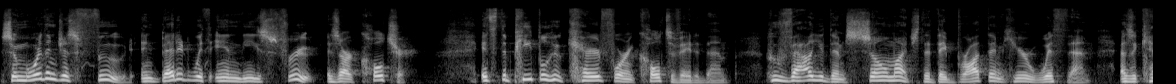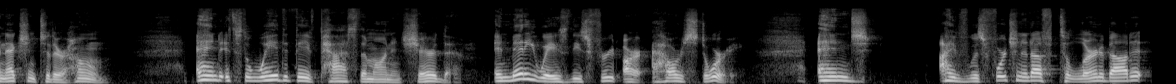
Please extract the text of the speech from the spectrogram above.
So, more than just food, embedded within these fruit is our culture. It's the people who cared for and cultivated them, who valued them so much that they brought them here with them as a connection to their home. And it's the way that they've passed them on and shared them. In many ways, these fruit are our story. And I was fortunate enough to learn about it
